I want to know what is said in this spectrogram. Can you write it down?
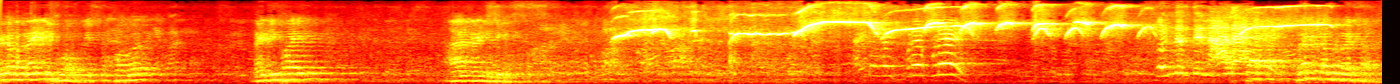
நாலு Grade number 94, please come forward. 95 and 96. தொண்ணூத்தி நாலு Front double biceps.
